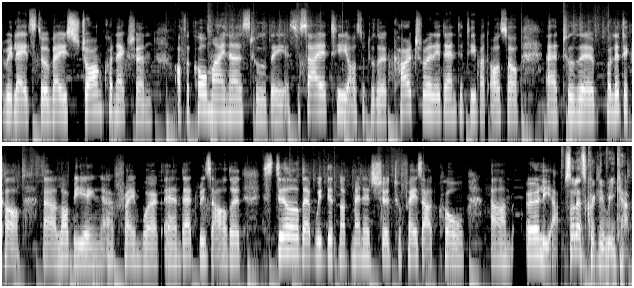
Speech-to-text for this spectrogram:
relates to a very strong connection of the coal miners to the society, also to the cultural identity, but also uh, to the political uh, lobbying uh, framework. And that resulted still that we did not manage to phase out coal um, earlier. So let's quickly recap.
